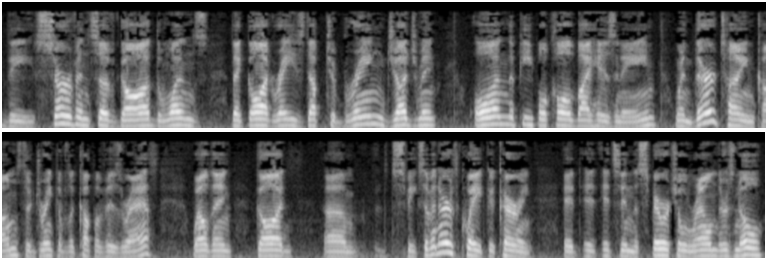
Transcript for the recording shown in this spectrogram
the servants of God, the ones that God raised up to bring judgment on the people called by his name, when their time comes to drink of the cup of his wrath, well then God um, speaks of an earthquake occurring. It, it, it's in the spiritual realm. There's no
